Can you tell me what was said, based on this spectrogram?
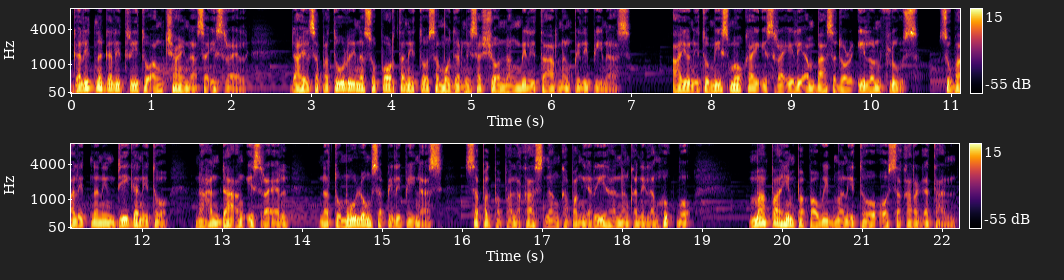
galit na galit rito ang China sa Israel dahil sa patuloy na suporta nito sa modernisasyon ng militar ng Pilipinas. Ayon ito mismo kay Israeli Ambassador Elon Flus, subalit nanindigan ito na handa ang Israel na tumulong sa Pilipinas sa pagpapalakas ng kapangyarihan ng kanilang hukbo, mapahimpapawid man ito o sa karagatan.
